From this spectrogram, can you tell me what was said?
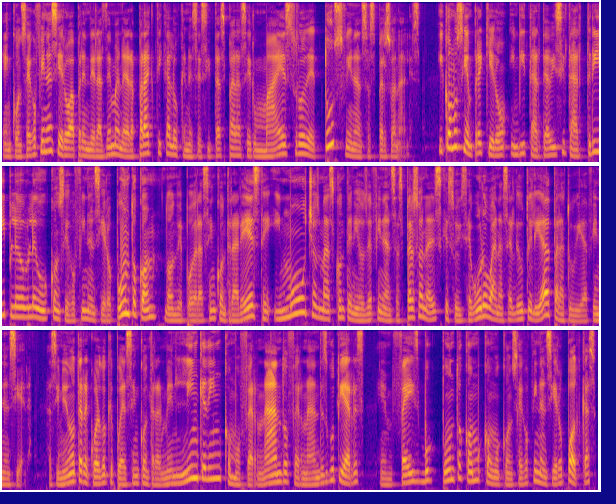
En Consejo Financiero aprenderás de manera práctica lo que necesitas para ser un maestro de tus finanzas personales. Y como siempre quiero invitarte a visitar www.consejofinanciero.com donde podrás encontrar este y muchos más contenidos de finanzas personales que soy seguro van a ser de utilidad para tu vida financiera. Asimismo te recuerdo que puedes encontrarme en LinkedIn como Fernando Fernández Gutiérrez, en facebook.com como Consejo Financiero Podcast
